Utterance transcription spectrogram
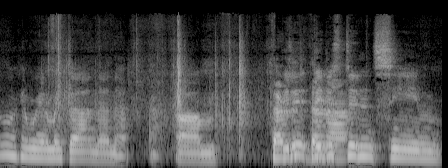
oh, Okay, we're gonna make that and then that. Um, They're just, did, they just not, didn't seem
